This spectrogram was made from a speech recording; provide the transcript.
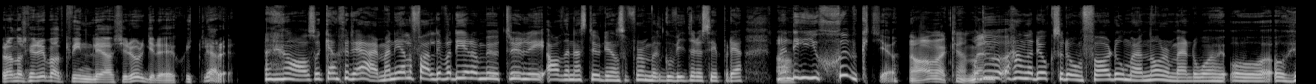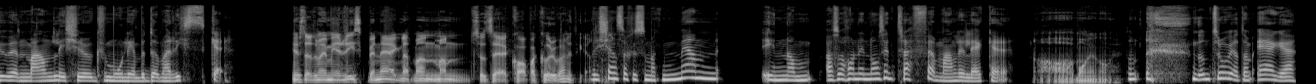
För annars är det bara att kvinnliga kirurger är skickligare. Ja, så kanske det är. Men i alla fall, det var det de utredde av den här studien så får de väl gå vidare och se på det. Men Ja. det är ju sjukt ju. Ja, verkligen. Och Men, då handlar det också då om fördomar och normer då, och, och hur en manlig kirurg förmodligen bedömer risker. just att de är mer riskbenägna, att man, man så att säga kapar kurvan lite grann. Det känns också som att män inom, alltså har ni någonsin träffat en manlig läkare? Ja, många gånger. De, de tror ju att de äger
